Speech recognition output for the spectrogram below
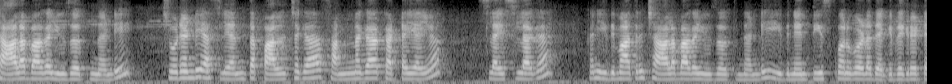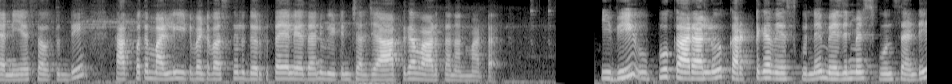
చాలా బాగా యూజ్ అవుతుందండి. చూడండి అసలు ఎంత పలచగా సన్నగా కట్ అయ్యాయో స్లైస్ లాగా. కానీ ఇది మాత్రం చాలా బాగా యూజ్ అవుతుందండి. ఇది నేను తీసుకొని కూడా దగ్గర దగ్గర టెన్ ఇయర్స్ అవుతుంది. కాకపోతే మళ్ళీ ఇటువంటి వస్తువులు దొరుకుతాయా లేదా అని వీటిని చాలా జాగ్రత్తగా వాడతాను అనమాట ఇవి ఉప్పు కారాలు కరెక్ట్గా వేసుకునే మెజర్మెంట్ స్పూన్స్ అండి.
